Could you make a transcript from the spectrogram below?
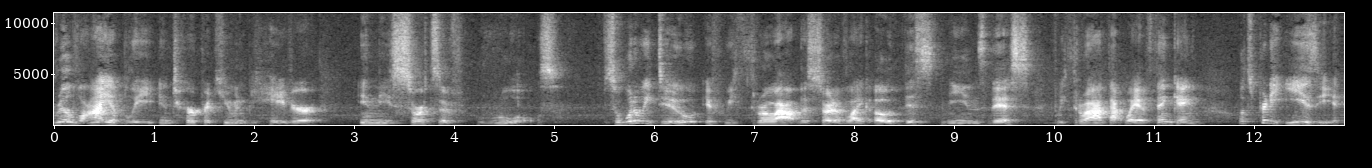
reliably interpret human behavior in these sorts of rules. So what do we do if we throw out this sort of like, oh, this means this, if we throw out that way of thinking, well it's pretty easy.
